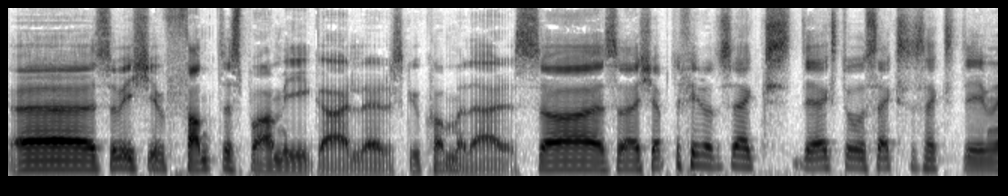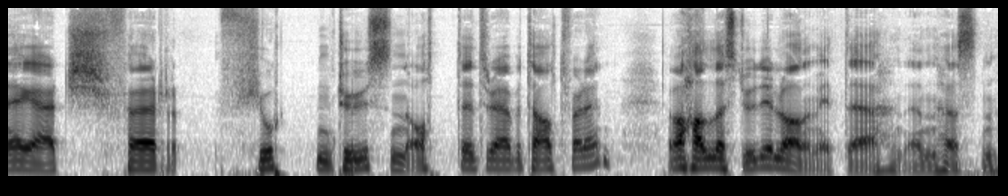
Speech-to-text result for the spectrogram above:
Uh, som ikke fantes på Amiga, eller skulle komme der. Så, så jeg kjøpte 486 DX2 66 MHz for 14 008, tror jeg jeg betalte for den. Det var halve studielånet mitt den høsten.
